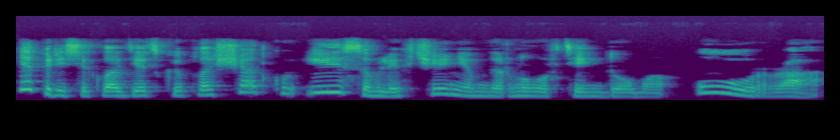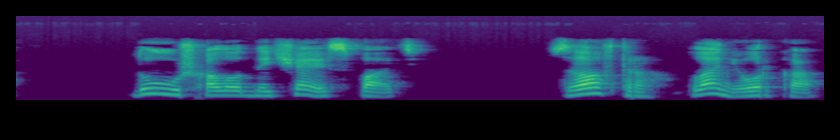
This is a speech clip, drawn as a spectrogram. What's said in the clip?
я пересекла детскую площадку и с облегчением нырнула в тень дома. Ура! Душ, холодный чай и спать. Завтра планерка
